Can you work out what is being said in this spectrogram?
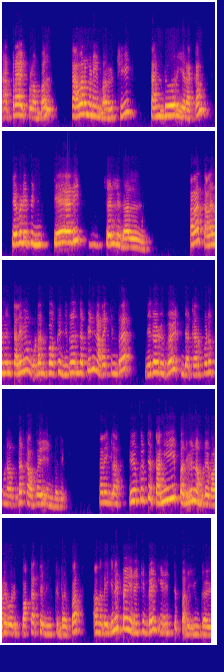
நற்றாய் புலம்பல் கவரமனை மறுச்சி தண்டோர் இறக்கம் செவிலி பின் தேடி செல்லுதல். அதாவது தலைவனின் தலைவி உடன்போக்கு நிகழ்ந்த பின் நடக்கின்ற நிகழ்வுகள் இந்த கற்பனை புணர்ந்த கவ்வை என்பது. சரிங்களா? இது குறித்த தனி பதிவில் நம்முடைய வடமொழி பக்கத்தில் இருக்கின்றப்ப அதனுடைய இணைப்பை இணைக்கின்றேன். இணைத்து பதியுங்கள்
